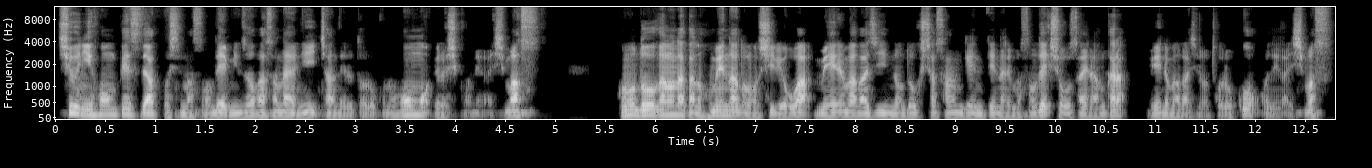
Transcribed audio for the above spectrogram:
週2本ペースでアップしてますので、見逃さないようにチャンネル登録の方もよろしくお願いします。この動画の中の譜面などの資料はメールマガジンの読者さん限定になりますので、詳細欄からメールマガジンの登録をお願いします。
